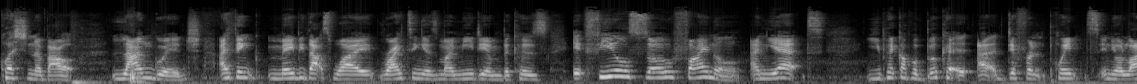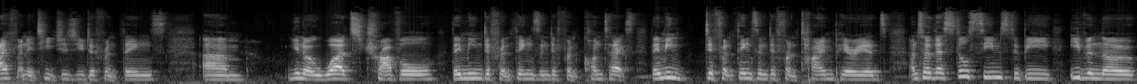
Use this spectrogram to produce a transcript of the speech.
question about language, I think maybe that's why writing is my medium because it feels so final and yet you pick up a book at, at different points in your life and it teaches you different things. Um, you know words travel they mean different things in different contexts they mean different things in different time periods. And so there still seems to be even though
